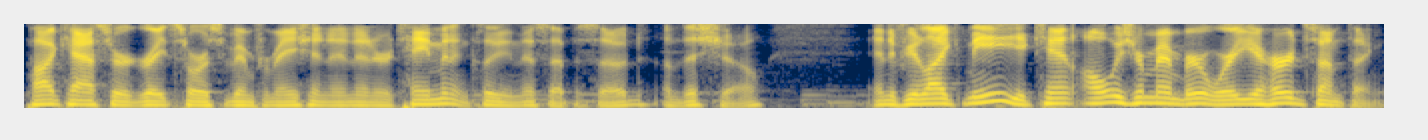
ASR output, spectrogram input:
Podcasts are a great source of information and entertainment, including this episode of this show. And if you're like me, you can't always remember where you heard something.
